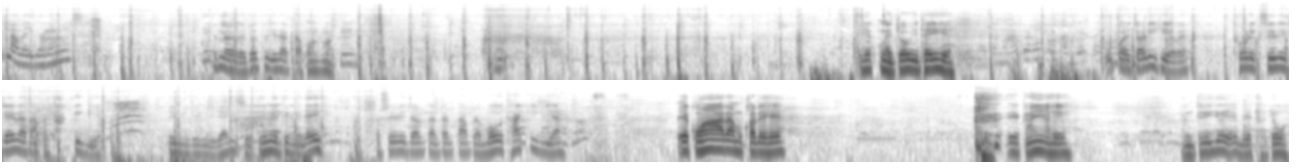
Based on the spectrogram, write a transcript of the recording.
કેટલા વાગ્યા રમેશ કેટલા વાગ્યા જોતું દીધા શકતા ફોનમાં. એક ને ચોવી થઈ છે. ઉપર ચડી છે હવે. થોડીક સીડી ચડ્યા તો આપણે થાકી ગયા. ધીમે ધીમે જાય છે, ધીમે ધીમે જાય. તો સીડી ચડતા ચડતા આપણે બહુ થાકી ગયા. એક વાં આરામ કરે છે. એક અહીંયા છે. અને ત્રીજો એ બેઠો જો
